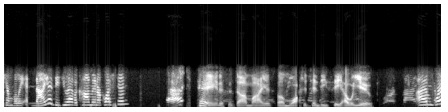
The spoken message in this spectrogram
Kimberly and Niya. Did you have a comment or question? Hey, this is Don Myers from Washington, D.C. How are you? I'm great.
